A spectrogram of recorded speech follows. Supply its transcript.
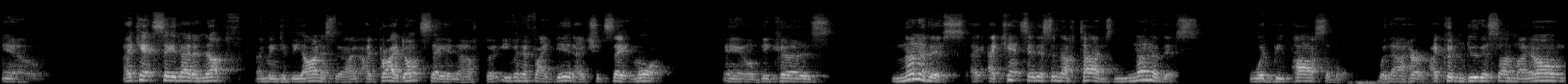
you know, I can't say that enough. I mean, to be honest, I, I probably don't say enough, but even if I did, I should say it more. You know, because none of this, I, I can't say this enough times, none of this would be possible without her. I couldn't do this on my own.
